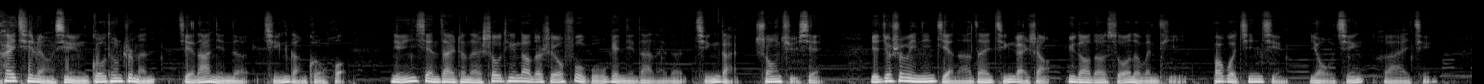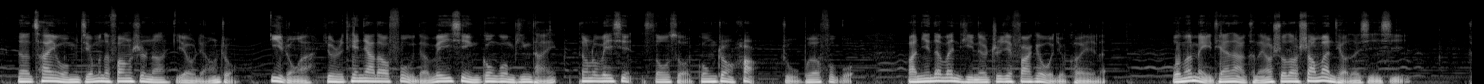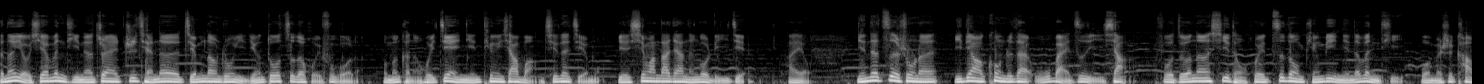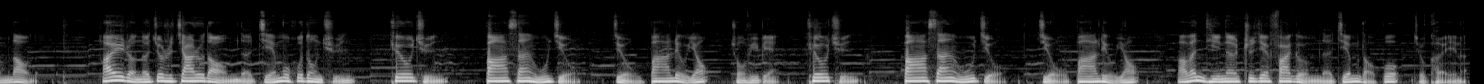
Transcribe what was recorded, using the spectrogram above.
开启两性沟通之门，解答您的情感困惑。您现在正在收听到的是由复古给您带来的情感双曲线，也就是为您解答在情感上遇到的所有的问题，包括亲情、友情和爱情。那参与我们节目的方式呢，也有两种，一种啊就是添加到复古的微信公共平台，登录微信搜索公众号主播复古，把您的问题呢直接发给我就可以了。我们每天啊可能要收到上万条的信息。可能有些问题呢，在之前的节目当中已经多次的回复过了。我们可能会建议您听一下往期的节目，也希望大家能够理解。还有，您的字数呢一定要控制在五百字以下，否则呢系统会自动屏蔽您的问题，我们是看不到的。还有一种呢，就是加入到我们的节目互动群，QQ 群八三五九九八六幺，重复一遍，QQ 群八三五九九八六幺，把问题呢直接发给我们的节目导播就可以了。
